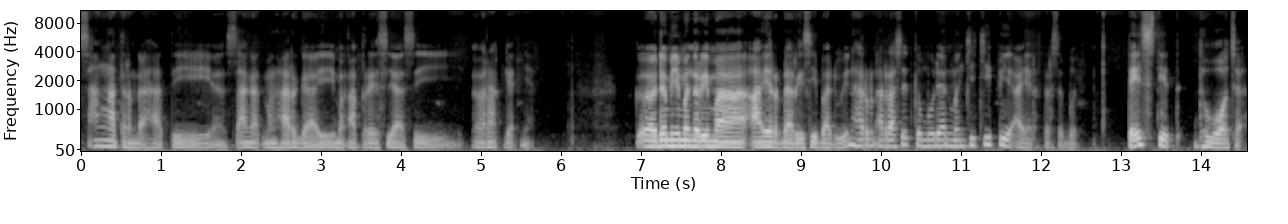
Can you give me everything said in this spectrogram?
sangat rendah hati, ya, sangat menghargai, mengapresiasi uh, rakyatnya. Demi menerima air dari si Baduin, Harun ar-Rashid kemudian mencicipi air tersebut. Tasted the water.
